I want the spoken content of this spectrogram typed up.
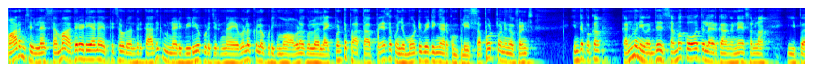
மாறன் சீரியலில் செம அதிரடியான எபிசோடு வந்திருக்கு. அதுக்கு முன்னாடி வீடியோ பிடிச்சிருக்குன்னா நான் பிடிக்குமோ அவ்வளோக்குள்ளே லைக் பண்ணிட்டு பார்த்தா பேச கொஞ்சம் மோட்டிவேட்டிங்காக இருக்கும். ப்ளீஸ் சப்போர்ட் பண்ணுங்கள் ஃப்ரெண்ட்ஸ் இந்த பக்கம் கண்மணி வந்து செம கோவத்தில் இருக்காங்கன்னே சொல்லலாம். இப்போ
